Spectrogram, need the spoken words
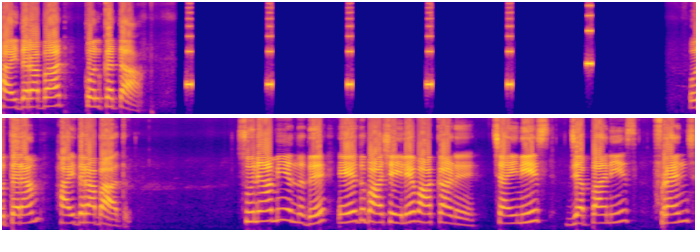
ഹൈദരാബാദ് കൊൽക്കത്ത. ഉത്തരം ഹൈദരാബാദ്. സുനാമി എന്നത് ഏത് ഭാഷയിലെ വാക്കാണ്? ചൈനീസ് ജപ്പാനീസ് ഫ്രഞ്ച്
